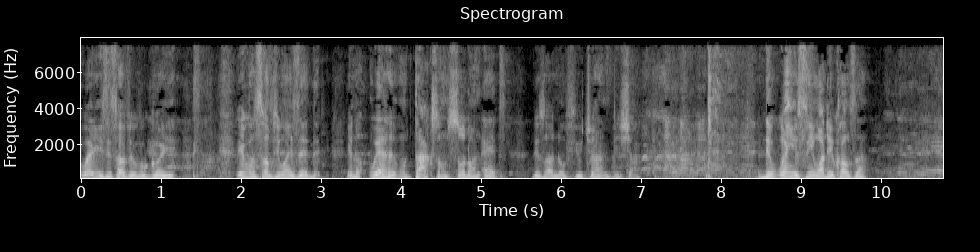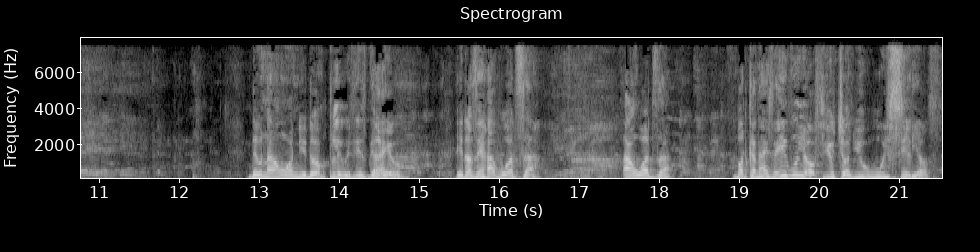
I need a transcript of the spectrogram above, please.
When you see some people going, even some people you say, you know, we are even taxed on soul on earth. These are no future ambition. the, when you see, what do you call that? They will now warn you, don't play with this guy. Oh. He doesn't have what, sir? And what, sir? But can I say, even your future, you who is serious,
